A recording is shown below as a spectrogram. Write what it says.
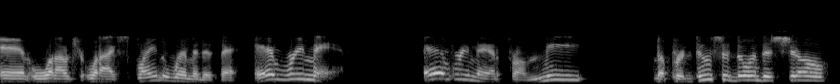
And what I'm what I explain to women is that every man, every man from me, the producer doing this show,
